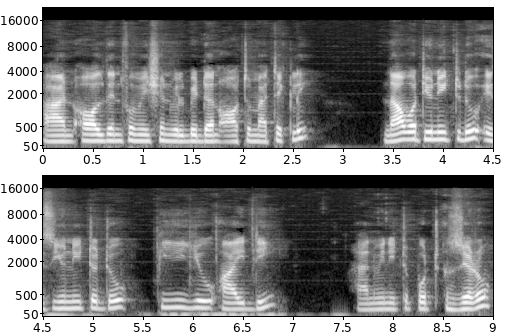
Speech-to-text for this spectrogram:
And all the information will be done automatically. Now what you need to do is you need to do PUID and we need to put 0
